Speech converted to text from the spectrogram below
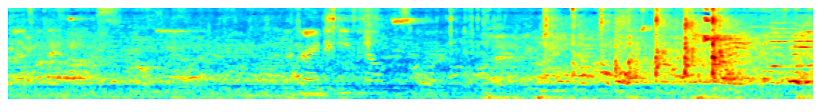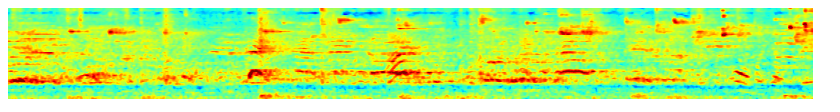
that's what that means. They're trying to even out the score. Oh my God.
